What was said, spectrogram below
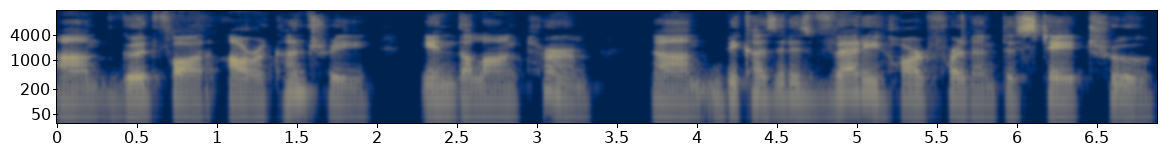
um, good for our country in the long term, um, because it is very hard for them to stay true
